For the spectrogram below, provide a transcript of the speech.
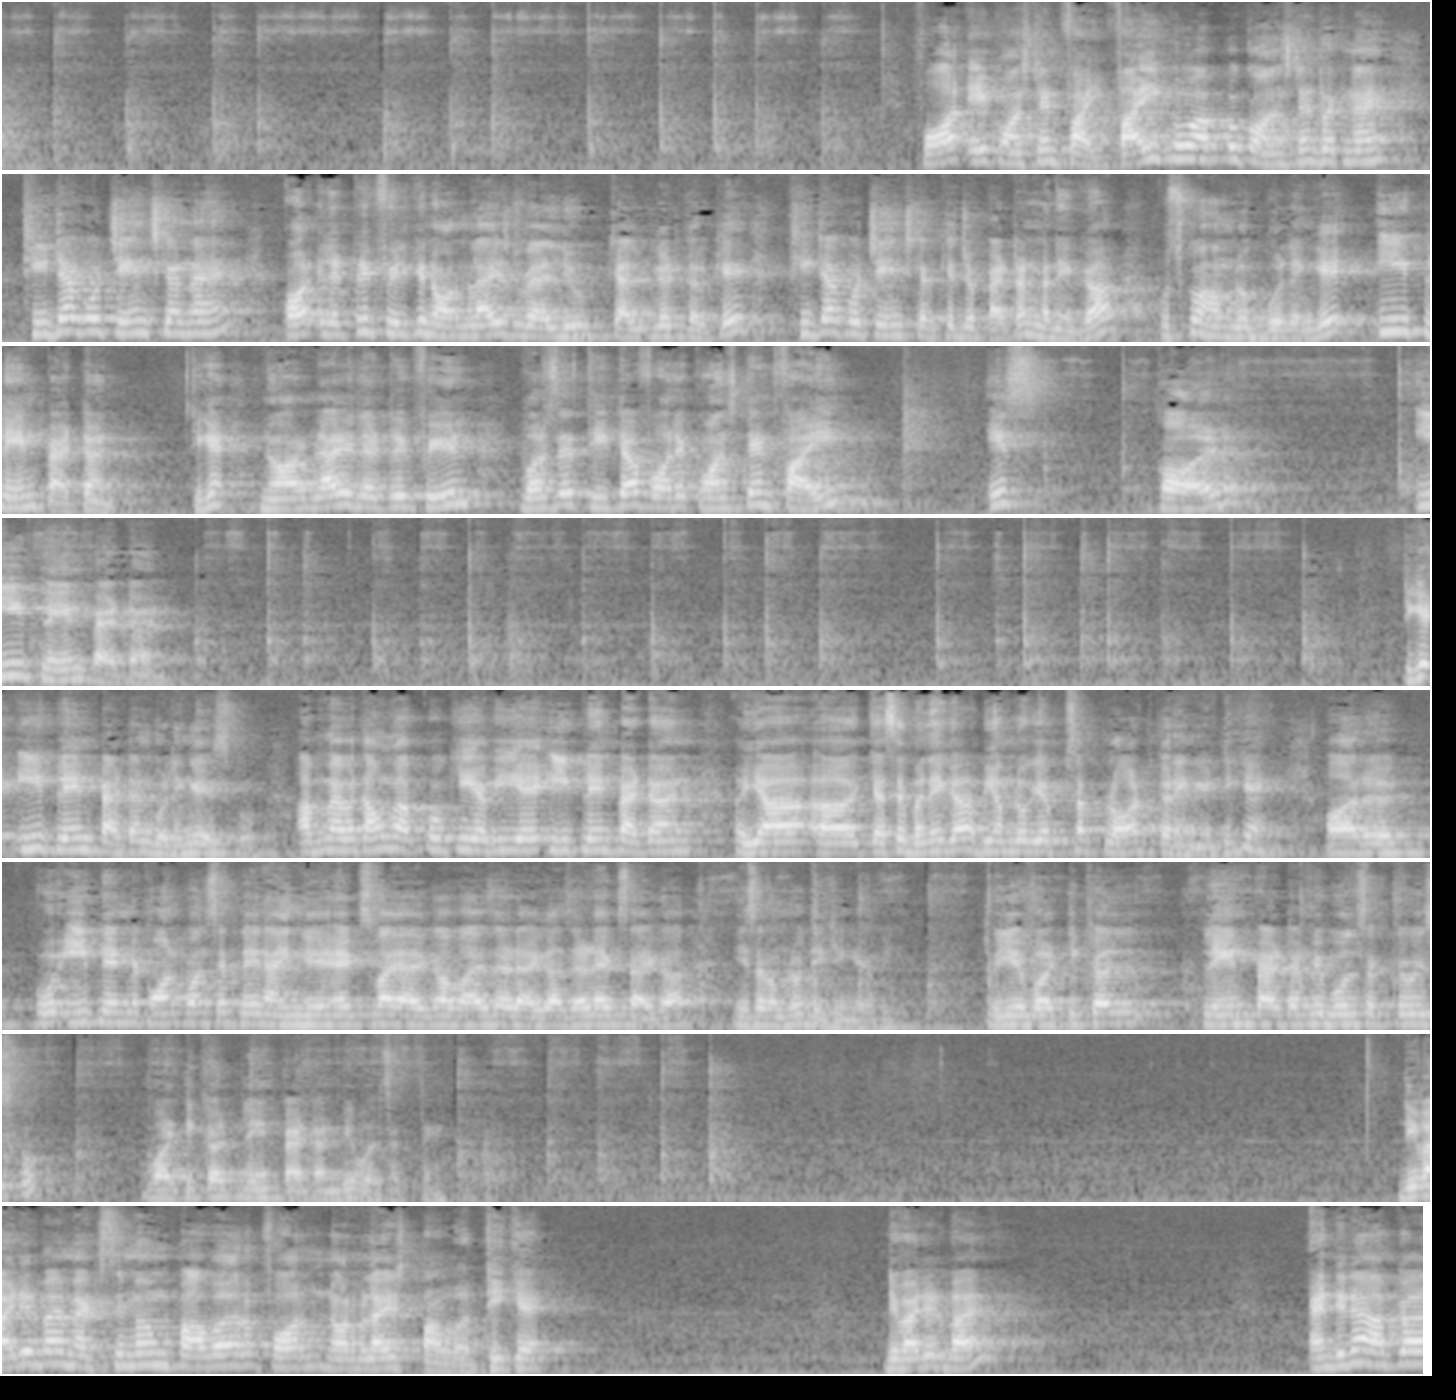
for a constant phi phi को आपको कांस्टेंट रखना है थीटा को चेंज करना है और इलेक्ट्रिक फ़ील्ड के नॉर्मलाइज्ड वैल्यू कैलकुलेट करके थीटा को चेंज करके जो पैटर्न बनेगा, उसको हम लोग बोलेंगे ई प्लेन पैटर्न ठीक है? Normalize electric field versus theta for a constant phi is called E plane pattern ठीक है? ई प्लेन पैटर्न बोलेंगे इसको. अब मैं बताऊँगा आपको कि अभी ये ई प्लेन पैटर्न या आ, कैसे बनेगा अभी हम लोग ये सब प्लॉट करेंगे ठीक है? और वो ई प्लेन में कौन कौन से प्लेन आएँगे एक्स वाई आएगा वाई जेड आएगा जेड एक्स आएगा ये सब हम लोग देखेंगे अभी। तो ये वर्टिकल प्लेन पैटर्न भी बोल सकते हो इसको? वर्टिकल प्लेन पैटर्न भी बोल सकते हैं। Divided by maximum power for normalize power ठीक है? डिवाइडेड बाय एंटीना आपका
